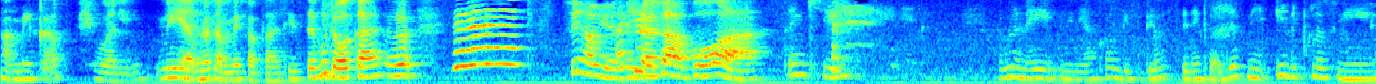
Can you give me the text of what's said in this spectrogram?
Her makeup. surely me Yes. i'm not a makeup artist hebu toka Eh, See how you're poa Thank you. hebu na hii nini yako lip gloss inaitwaje ni hii lip gloss ni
